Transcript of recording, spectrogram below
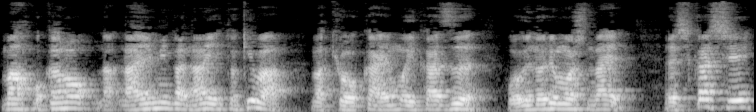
まあ他の悩みがない時は、まあ教会も行かず、お祈りもしない。しかし、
